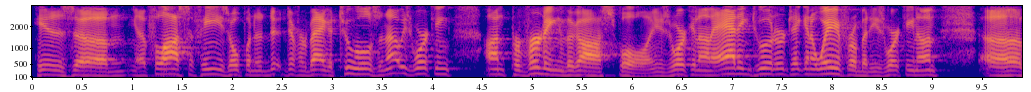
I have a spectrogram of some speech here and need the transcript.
his um, philosophy. He's opened a different bag of tools, and now he's working on perverting the gospel. He's working on adding to it or taking away from it. He's working on uh,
